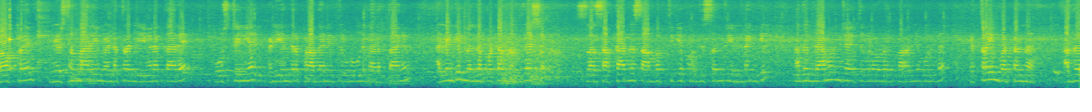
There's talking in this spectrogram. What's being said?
ഡോക്ടറെയും നഴ്സുമാരെയും വേണ്ടത്ര ജീവനക്കാരെ പോസ്റ്റിംഗ് അടിയന്തര പ്രാധാന്യത്തോടുകൂടി നടത്താനും അല്ലെങ്കിൽ ബന്ധപ്പെട്ട നിർദ്ദേശം സർക്കാരിന് സാമ്പത്തിക പ്രതിസന്ധി ഉണ്ടെങ്കിൽ അത് ഗ്രാമപഞ്ചായത്തുകളോട് പറഞ്ഞുകൊണ്ട് എത്രയും പെട്ടെന്ന് അത്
